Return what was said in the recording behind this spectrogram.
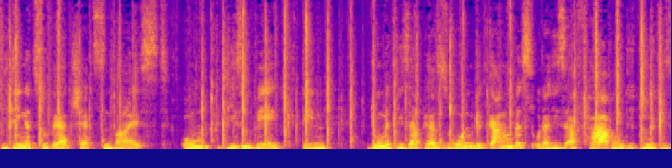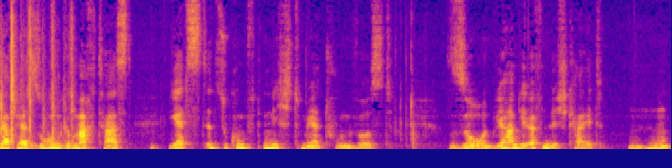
die Dinge zu wertschätzen weißt, um diesen Weg, den du mit dieser Person gegangen bist oder diese Erfahrung, die du mit dieser Person gemacht hast, jetzt in Zukunft nicht mehr tun wirst. So, und wir haben die Öffentlichkeit. Mhm.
